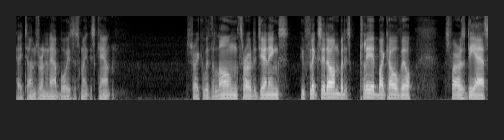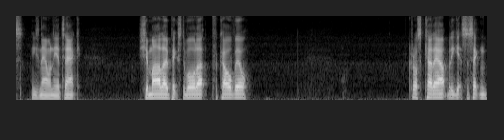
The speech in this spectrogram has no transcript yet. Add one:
Okay, time's running out, boys. Let's make this count. Straker with the long throw to Jennings, who flicks it on, but it's cleared by Coalville. As far as Diaz, he's now on the attack. Shamalo picks the ball up for Coalville. Cross cut out, but he gets a second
